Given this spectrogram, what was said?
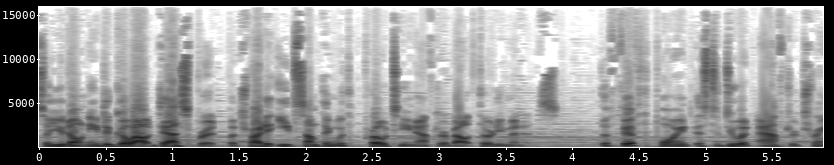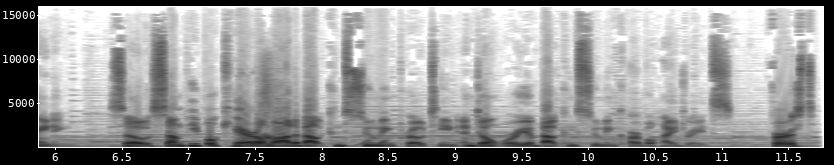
So you don't need to go out desperate, but try to eat something with protein after about 30 minutes. The fifth point is to do it after training. So some people care a lot about consuming protein and don't worry about consuming carbohydrates. First,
